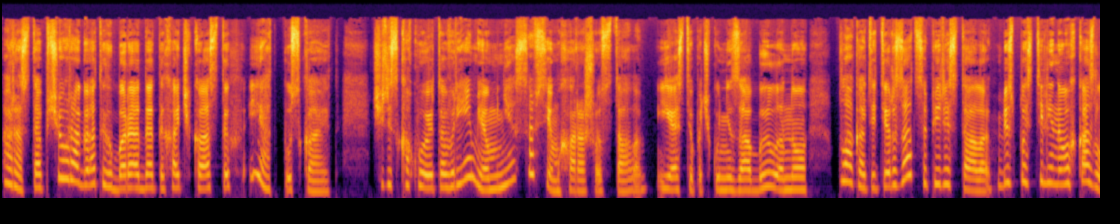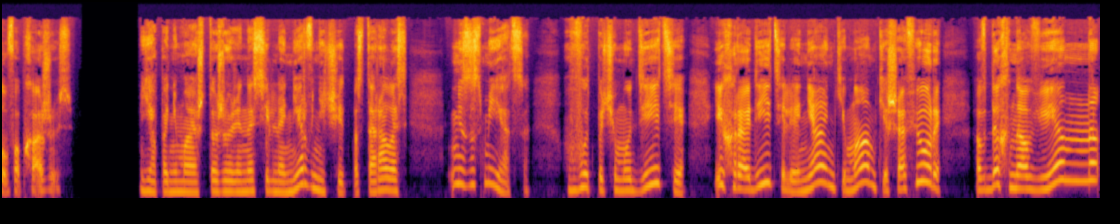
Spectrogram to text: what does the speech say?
Растопчу рогатых, бородатых, очкастых и отпускает. Через какое-то время мне совсем хорошо стало. Я Стёпочку не забыла, но плакать и терзаться перестала. Без пластилиновых козлов обхожусь. Я понимаю, что Жорина сильно нервничает, постаралась не засмеяться. Вот почему дети, их родители, няньки, мамки, шофёры вдохновенно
